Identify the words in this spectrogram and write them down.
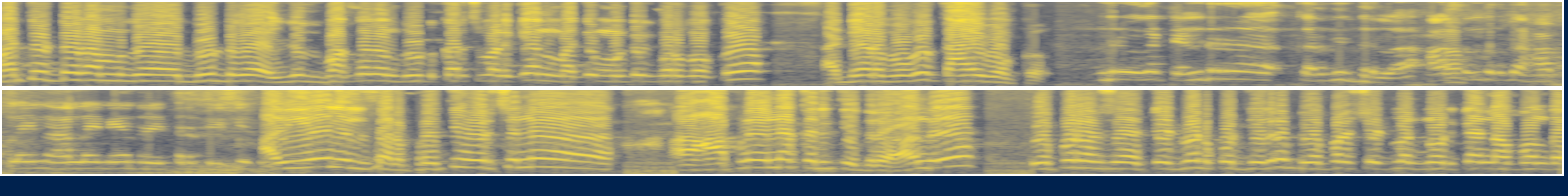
ಮತ್ತಿಟ್ಟು ನಮ್ದು ದುಡ್ಡು ಇದು ಬಕ್ಕದ ದುಡ್ಡು ಖರ್ಚು ಮಾಡ್ಕೊಂಡು ಮತ್ತೆ ಮುಂಟಿಗೆ ಬರ್ಬೇಕು ಅಡ್ಡಾಡ್ಬೇಕು ಕಾಯ್ಬೇಕು. ಅಂದ್ರೆ ಇವಾಗ ಟೆಂಡರ್ ಕರೆದಿದ್ರಲ್ಲ ಆ ಆಫ್ಲೈನ್ ಆನ್ಲೈನ್ ಏನ್ರ ಈ ತರ ತಿಳಿಸಿದ್ರು? ಅದು ಏನಿಲ್ಲ ಸರ್ ಪ್ರತಿ ವರ್ಷನೂ ಆಫ್ಲೈನ್ ಕರಿತಿದ್ರು. ಅಂದ್ರೆ ಪೇಪರ್ ಸ್ಟೇಟ್ಮೆಂಟ್ ಕೊಡ್ತಿದ್ರು ಪೇಪರ್ ಸ್ಟೇಟ್ಮೆಂಟ್ ನೋಡ್ಕೊಂಡು ನಾವು ಒಂದು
